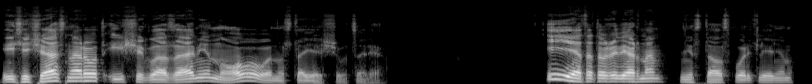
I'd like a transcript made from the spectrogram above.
И сейчас народ ищет глазами нового настоящего царя. «И это тоже верно», — не стал спорить Ленин.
